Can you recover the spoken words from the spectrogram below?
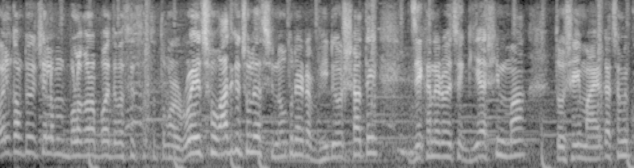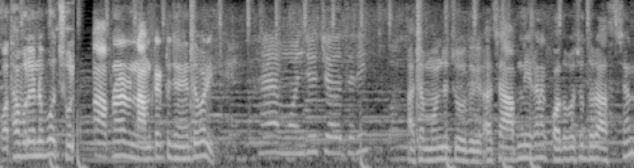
Welcome to channel blogger boy Debashis তো তোমরা রয়েছো। আজকে চলে এসেছি নতুন একটা ভিডিওর সাথে যেখানে রয়েছে গিয়াসিন মা। তো সেই মায়ের কাছে আমি কথা বলে নেব। চলে আপনার নামটা একটু জেনে নিতে পারি? হ্যাঁ মঞ্জু চৌধুরী। আচ্ছা মঞ্জু চৌধুরী। আচ্ছা আপনি এখানে কত বছর ধরে আসছেন?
